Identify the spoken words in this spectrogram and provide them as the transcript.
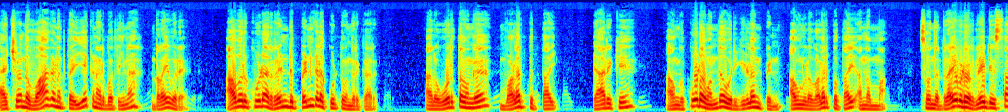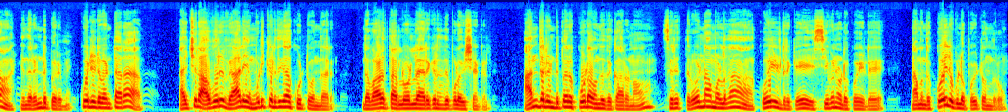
ஆக்சுவலாக அந்த வாகனத்தை இயக்குனர் பார்த்தீங்கன்னா டிரைவரு அவர் கூட ரெண்டு பெண்களை கூட்டு வந்திருக்காரு. அதில் ஒருத்தவங்க வளர்ப்பு தாய். யாருக்கு? அவங்க கூட வந்த ஒரு இளம் பெண் அவங்களோட வளர்ப்பு தாய் அந்த அம்மா. ஸோ அந்த டிரைவரோட ரிலேட்டிவ்ஸ் தான் இந்த ரெண்டு பேருமே. கூட்டிகிட்டு வந்துட்டாரா? ஆக்சுவலாக அவர் வேலையை முடிக்கிறதுக்காக கூட்டு வந்தார். இந்த வாழைத்தார் லோடில் இருக்கிறது போல விஷயங்கள். அந்த ரெண்டு பேரும் கூட வந்தது காரணம் சரி திருவண்ணாமலை தான் கோயில் இருக்கே சிவனோட கோயில். நம்ம இந்த கோயிலுக்குள்ளே போயிட்டு வந்துடும்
